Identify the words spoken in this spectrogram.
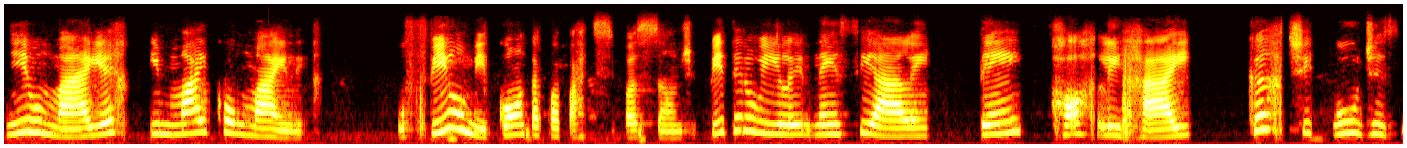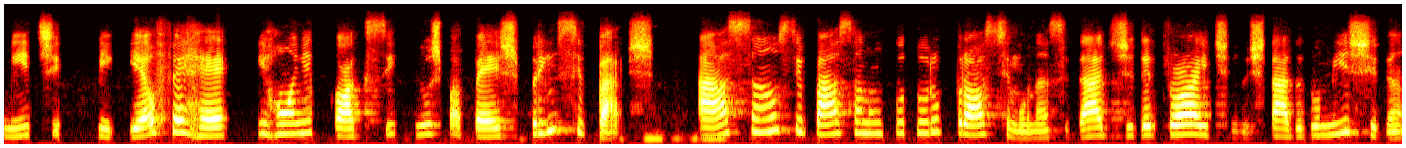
Neumeier e Michael Miner, o filme conta com a participação de Peter Wheeler, Nancy Allen, Dan Horley Kurt Wood Smith, Miguel Ferré e Ronnie Cox nos papéis principais. A ação se passa num futuro próximo, na cidade de Detroit, no estado do Michigan,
